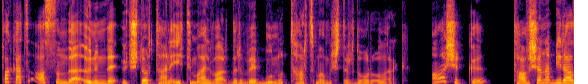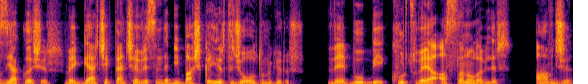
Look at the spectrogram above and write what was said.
Fakat aslında önünde 3-4 tane ihtimal vardır ve bunu tartmamıştır doğru olarak. A şıkkı tavşana biraz yaklaşır ve gerçekten çevresinde bir başka yırtıcı olduğunu görür. Ve bu bir kurt veya aslan olabilir. Avcı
